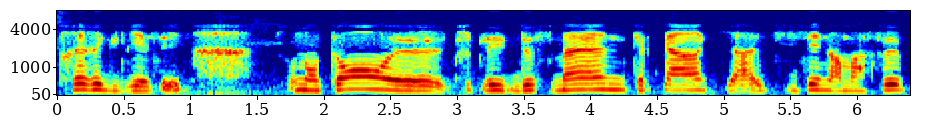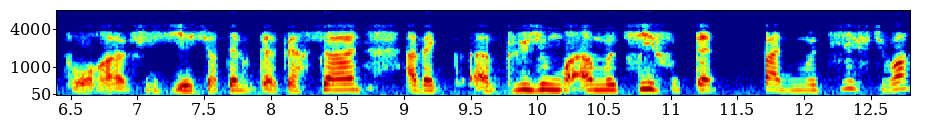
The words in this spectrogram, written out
très régulier. On entend euh, toutes les deux semaines quelqu'un qui a utilisé une arme à feu pour euh, fusiller sur telle ou telle personne avec euh, plus ou moins un motif ou peut-être pas de motif, tu vois.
